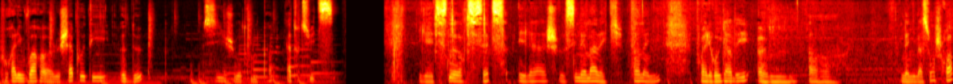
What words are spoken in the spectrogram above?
pour aller voir euh, le chapeauté 2, si je me trompe pas. À tout de suite. Il est 19h17 et là je suis au cinéma avec un ami pour aller regarder euh, un- une animation je crois,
